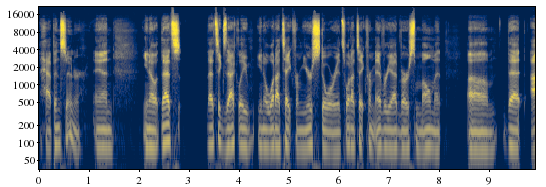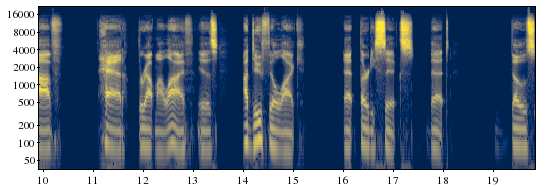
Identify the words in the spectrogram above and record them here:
happen sooner. And you know, that's that's exactly, you know, what I take from your story. It's what I take from every adverse moment um, that I've had throughout my life is I do feel like at 36 that those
